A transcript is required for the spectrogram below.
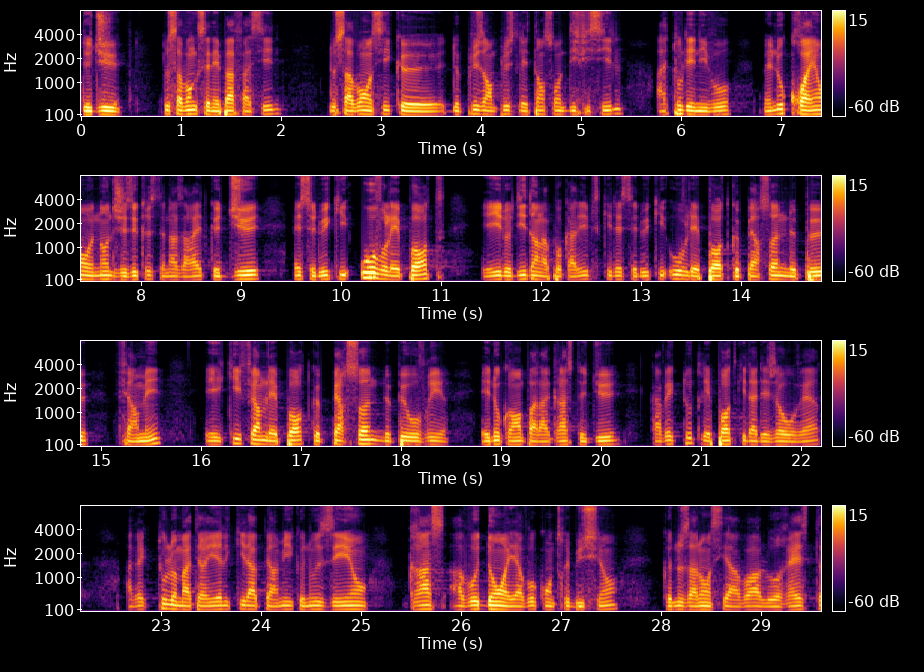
de Dieu. Nous savons que ce n'est pas facile. Nous savons aussi que de plus en plus les temps sont difficiles à tous les niveaux. Mais nous croyons au nom de Jésus-Christ de Nazareth que Dieu est celui qui ouvre les portes. Et il le dit dans l'Apocalypse qu'il est celui qui ouvre les portes que personne ne peut fermer et qui ferme les portes que personne ne peut ouvrir. Et nous croyons par la grâce de Dieu qu'avec toutes les portes qu'il a déjà ouvertes, avec tout le matériel qu'il a permis que nous ayons grâce à vos dons et à vos contributions, que nous allons aussi avoir le reste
